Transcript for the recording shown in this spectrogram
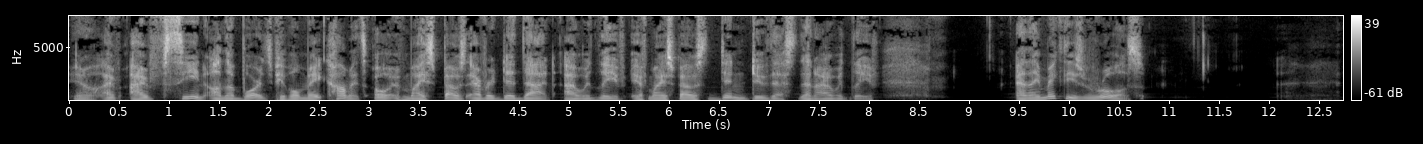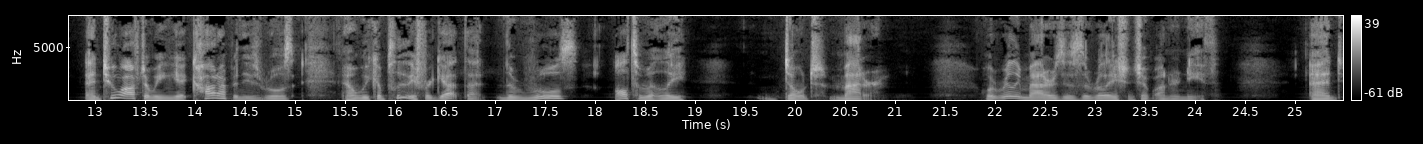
You know, I've, I've seen on the boards people make comments. Oh, if my spouse ever did that, I would leave. If my spouse didn't do this, then I would leave. And they make these rules. And too often we can get caught up in these rules and we completely forget that the rules ultimately don't matter. What really matters is the relationship underneath. And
